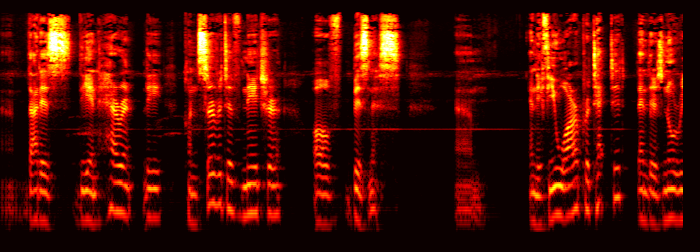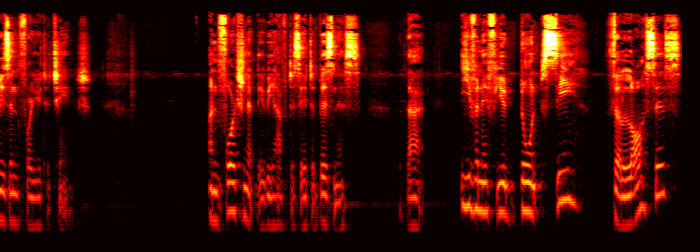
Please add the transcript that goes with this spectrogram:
Um, that is the inherently conservative nature of business. Um, and if you are protected, then there's no reason for you to change. Unfortunately, we have to say to business that even if you don't see the losses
